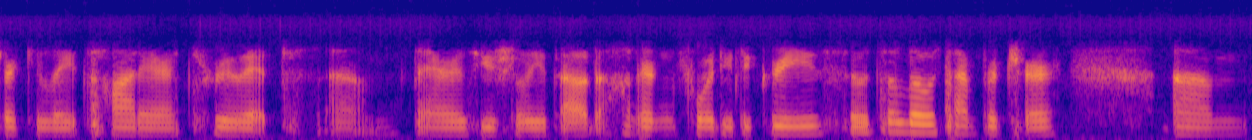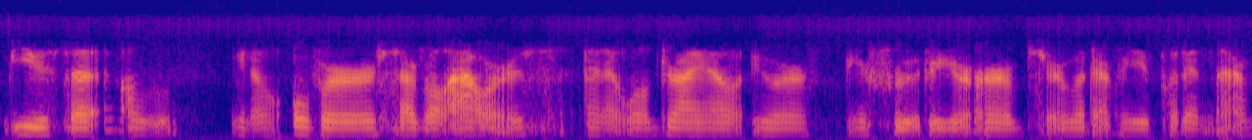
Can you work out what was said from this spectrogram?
circulates hot air through it. Um, the air is usually about 140 degrees, so it's a low temperature, um, used at a, you know over several hours, and it will dry out your your fruit or your herbs or whatever you put in there.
